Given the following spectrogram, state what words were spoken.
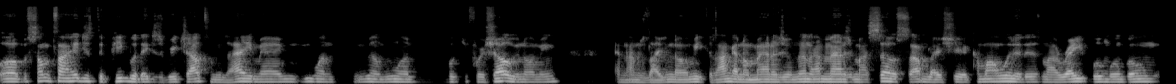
uh, but sometimes it's just the people they just reach out to me like, hey man, we want we want we want to book you for a show. You know what I mean? And I'm just like, you know me, because I ain't got no manager, none. I manage myself. So I'm like, shit, come on with it. Is my rate. Boom, boom, boom.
